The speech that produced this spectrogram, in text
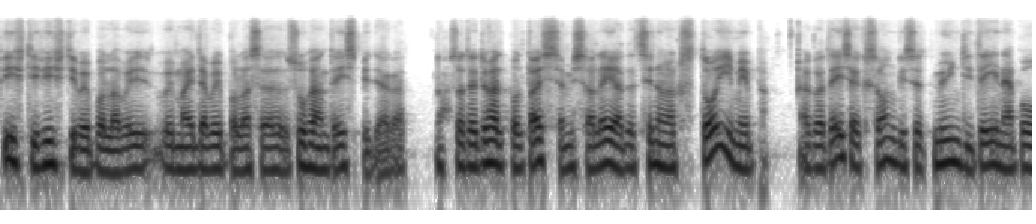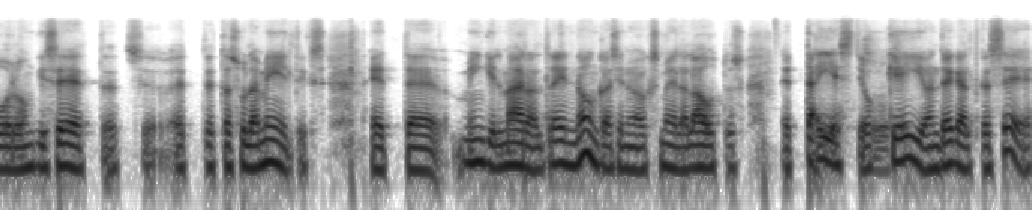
fifty-fifty võib-olla või, või ma ei tea, võib-olla see suhe on teistpidi, aga noh, sa teed ühelt poolt asja, mis sa leiad, et sinu jaoks toimib, aga teiseks ongi see, et mündi teine pool ongi see, et, et, et, et ta sulle meeldiks. et eh, mingil määral trenn on ka sinu jaoks meelelahutus, et täiesti okei okay on tegelikult ka see,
